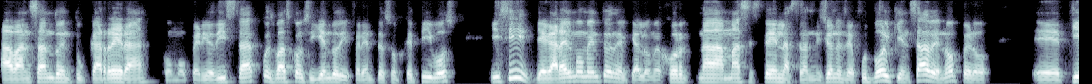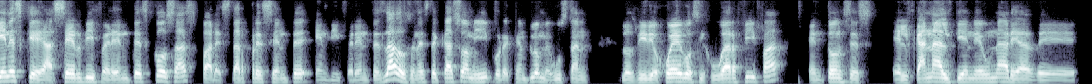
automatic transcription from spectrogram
avanzando en tu carrera como periodista, pues vas consiguiendo diferentes objetivos. Y sí, llegará el momento en el que a lo mejor nada más esté en las transmisiones de fútbol, quién sabe, ¿no? Pero eh, tienes que hacer diferentes cosas para estar presente en diferentes lados. En este caso, a mí, por ejemplo, me gustan los videojuegos y jugar FIFA. Entonces, el canal tiene un área de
